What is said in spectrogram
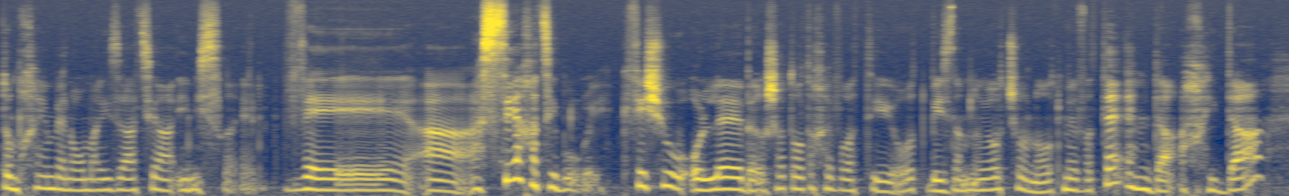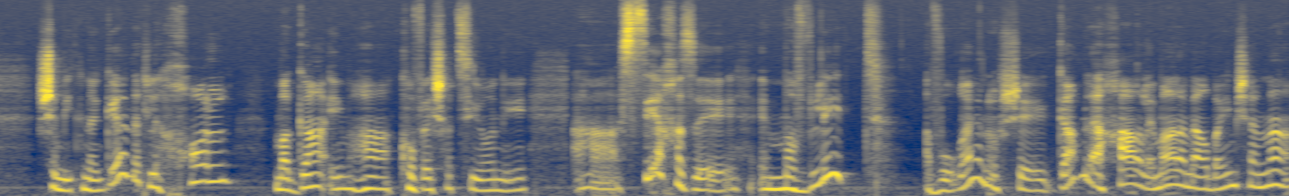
תומכים בנורמליזציה עם ישראל. והשיח הציבורי, כפי שהוא עולה ברשתות החברתיות, בהזדמנויות שונות, מבטא עמדה אחידה שמתנגדת לכל מגע עם הכובש הציוני. השיח הזה מבליט עבורנו שגם לאחר למעלה מ-40 שנה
